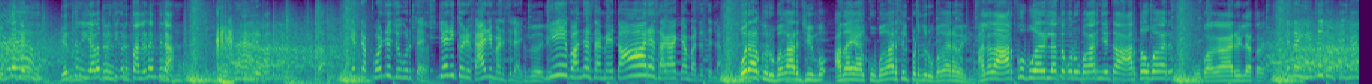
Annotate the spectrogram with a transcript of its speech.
എന്താ ചേട്ടൻ എന്തിനാ ഇയാളെ പിടിച്ചിട്ട് തല്ലണെന്തിനാ എന്റെ പൊന്നു സുഹൃത്ത് എനിക്കൊരു കാര്യം മനസ്സിലായി. ഈ വന്ന സമയത്ത് ആരെ സഹായിക്കാൻ പറ്റത്തില്ല? ഒരാൾക്ക് ഒരു ഉപകാരം ചെയ്യുമ്പോൾ അത് അയാൾക്ക് ഉപകാരത്തിൽപ്പെടുന്ന ഒരു ഉപകാരമായിരിക്കും അല്ലാതെ ആർക്കും ഉപകാരമില്ലാത്ത കുറെ ഉപകാരം ചെയ്തിട്ട് ആർക്കാ ഉപകാരം? ഉപകാരമില്ലാത്തവൻ. എന്നാ ഇന്ന് തൊട്ട് ഞാൻ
